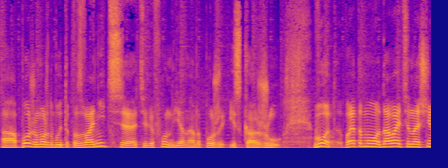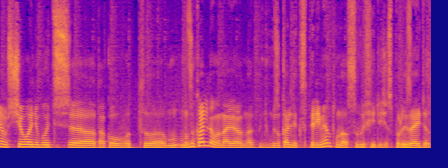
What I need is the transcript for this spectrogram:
А позже можно будет и позвонить, телефон я, наверное, позже и скажу. Вот, поэтому давайте начнем с чего-нибудь э, такого вот э, музыкального, наверное. Музыкальный эксперимент у нас в эфире сейчас произойдет.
